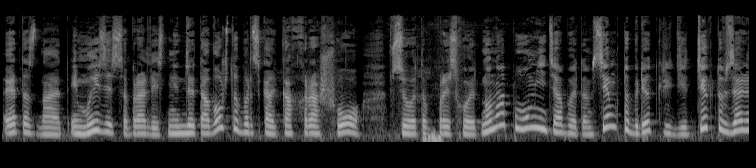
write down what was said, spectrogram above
это знают. И мы здесь собрались не для того, чтобы рассказать, как хорошо все это происходит, но напомнить об этом всем, кто берет кредит. Те, кто взяли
